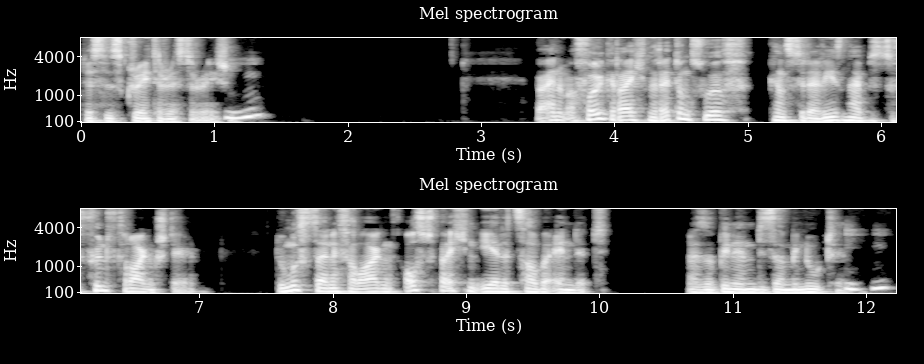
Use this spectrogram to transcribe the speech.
Das ist Greater Restoration. Mhm. Bei einem erfolgreichen Rettungswurf kannst du der Wesenheit bis zu fünf Fragen stellen. Du musst deine Fragen aussprechen, ehe der Zauber endet. Also binnen dieser Minute. Mhm.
